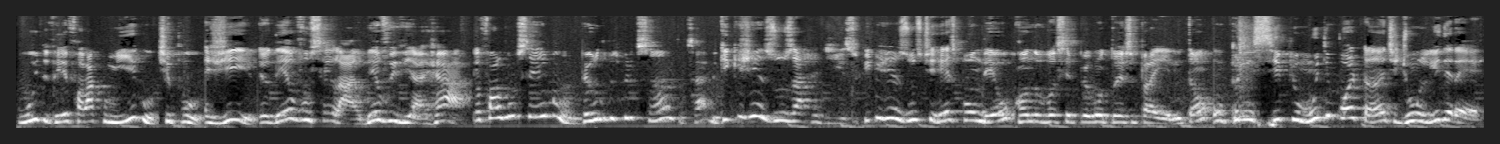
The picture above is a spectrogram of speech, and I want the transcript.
cuido veio falar comigo, tipo, Gi, eu devo, sei lá, eu devo ir viajar? Eu falo, não sei, mano. Pergunta pro Espírito Santo, sabe? O que que Jesus acha disso? O que que Jesus te respondeu quando você perguntou isso para ele? Então, um princípio muito importante de um líder é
